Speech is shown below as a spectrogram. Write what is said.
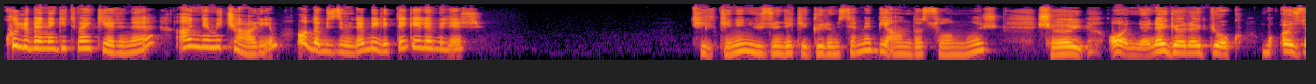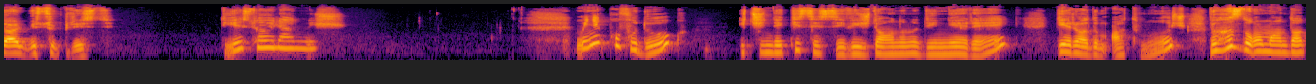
Kulübene gitmek yerine annemi çağırayım, o da bizimle birlikte gelebilir. Tilkinin yüzündeki gülümseme bir anda solmuş. Şey annene gerek yok. Bu özel bir sürpriz. diye söylenmiş. Minik pofuduk içindeki sesi vicdanını dinleyerek geri adım atmış ve hızla ormandan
